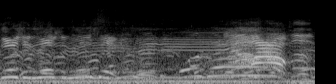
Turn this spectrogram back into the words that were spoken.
Losing, losing, losing. Wow!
